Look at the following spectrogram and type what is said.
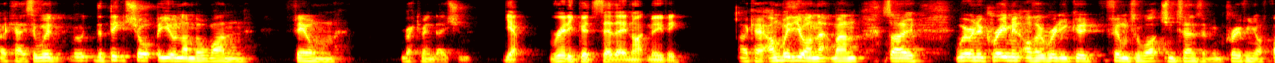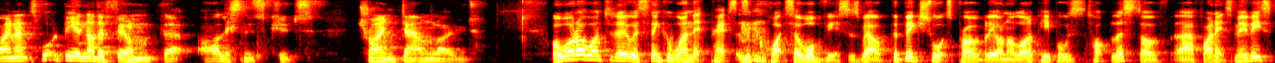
Okay, so would, would the Big Short be your number one film recommendation? Yep, really good Saturday night movie. Okay, I'm with you on that one. So we're in agreement of a really good film to watch in terms of improving your finance. What would be another film that our listeners could try and download? Well, what I want to do is think of one that perhaps isn't quite so obvious as well. The Big Short's probably on a lot of people's top list of uh, finance movies.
